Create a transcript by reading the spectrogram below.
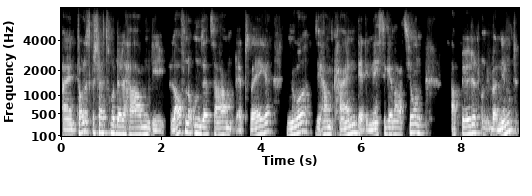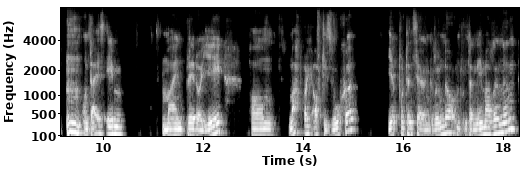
ein tolles Geschäftsmodell haben, die laufende Umsätze haben und Erträge, nur sie haben keinen, der die nächste Generation abbildet und übernimmt. Und da ist eben mein Plädoyer, ähm, macht euch auf die Suche, ihr potenziellen Gründer und Unternehmerinnen,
